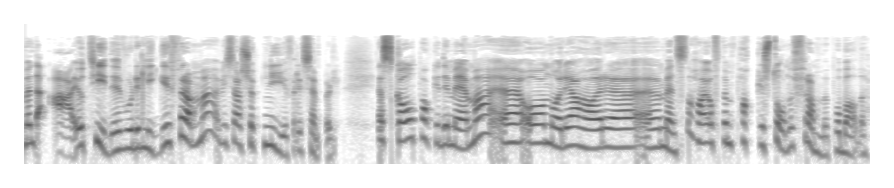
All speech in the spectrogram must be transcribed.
Men det er jo tider hvor det ligger framme, hvis jeg har kjøpt nye, f.eks. Jeg skal pakke de med meg, eh, og når jeg har eh, mensen, har jeg ofte en pakke stående framme på badet.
